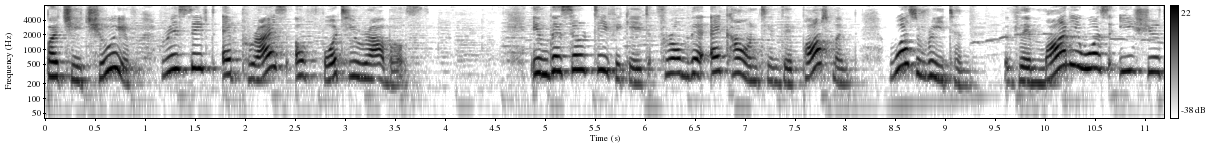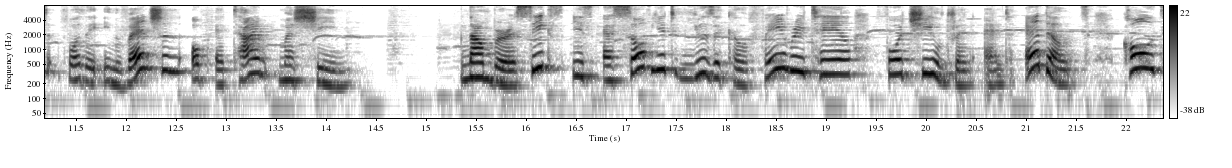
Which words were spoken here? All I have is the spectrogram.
Pachichuyev received a prize of 40 rubles. In the certificate from the accounting department was written the money was issued for the invention of a time machine. Number 6 is a Soviet musical fairy tale for children and adults called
